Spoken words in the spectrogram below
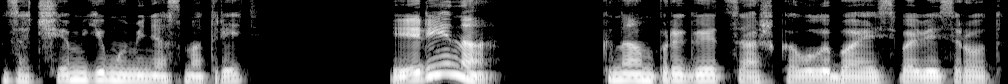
Зачем ему меня смотреть? «Ирина!» К нам прыгает Сашка, улыбаясь во весь рот.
